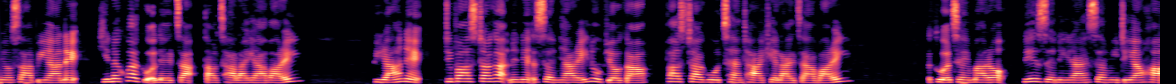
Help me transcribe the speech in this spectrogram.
မျိုးစားပြီးရနဲ့ရင်းနှက်ခွက်ကိုအလဲကျတောက်ချလိုက်ရပါတယ်ပြီးတာနဲ့ဒီပါစတာကနည်းနည်းအဆက်များတယ်လို့ပြောကပါစတာကိုခြံထားခဲ့လိုက်ကြပါတယ်အခုအချိန်မှာတော့နေ့စဉ်နေ့တိုင်းဆမ်မီတယောက်ဟာ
